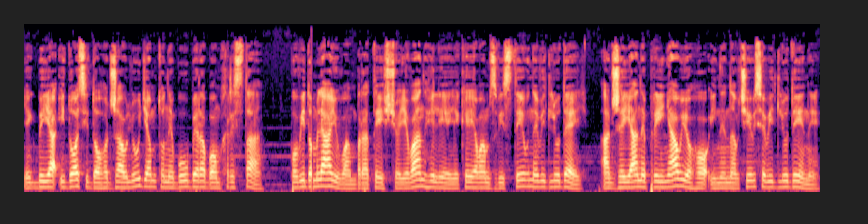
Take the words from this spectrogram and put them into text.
Якби я і досі догоджав людям, то не був би рабом Христа. Повідомляю вам, брати, що Євангеліє, яке я вам звістив, не від людей, адже я не прийняв його і не навчився від людини,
